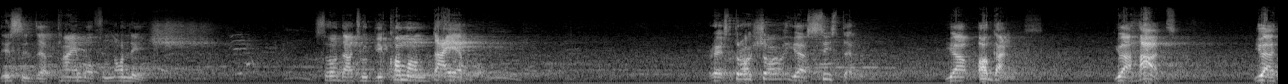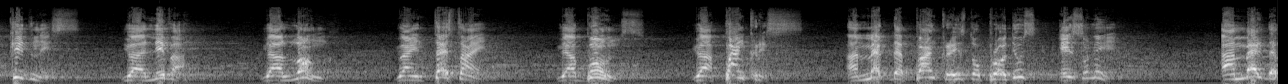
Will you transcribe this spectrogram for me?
This is the time of knowledge so that you become undiable. Restructure your system, your organs, your heart, your kidneys, your liver, your lung, your intestine, your bones, your pancreas, and make the pancreas to produce insulin, and make the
